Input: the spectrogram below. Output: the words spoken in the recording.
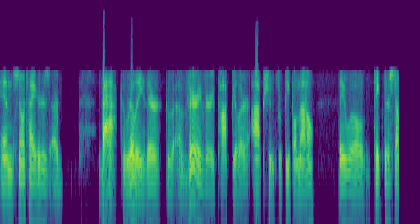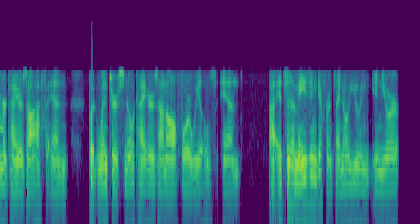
and snow tires are back, really. They're a very, very popular option for people now. They will take their summer tires off and put winter snow tires on all four wheels, and uh, it's an amazing difference. I know you in, in your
